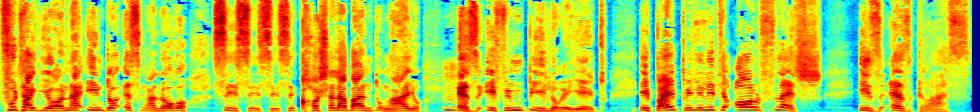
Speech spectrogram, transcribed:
futhi akuyona into esingaloko si- si- si- siqhoshela abantu ngayo as if impilo ke yethu iBhayibheli lithi all flesh is as grass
